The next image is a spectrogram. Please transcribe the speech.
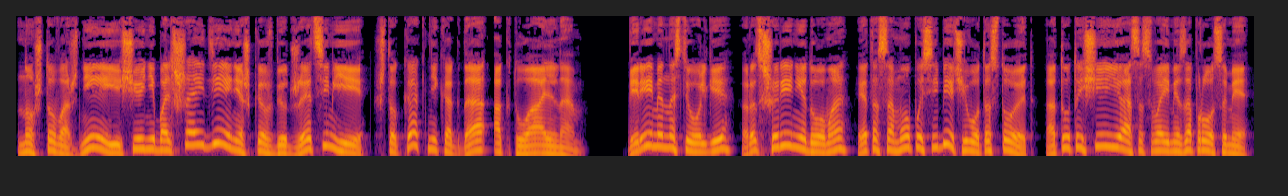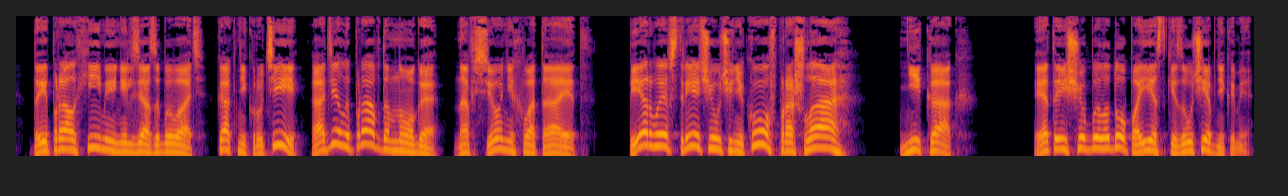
но что важнее, еще и небольшая денежка в бюджет семьи, что как никогда актуально. Беременность Ольги, расширение дома – это само по себе чего-то стоит, а тут еще и я со своими запросами, да и про алхимию нельзя забывать. Как ни крути, а дел и правда много, на все не хватает. Первая встреча учеников прошла... никак. Это еще было до поездки за учебниками.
